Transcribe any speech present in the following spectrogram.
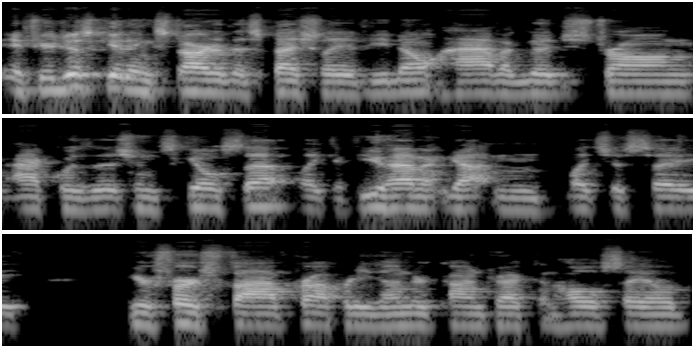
if you're just getting started, especially if you don't have a good strong acquisition skill set, like if you haven't gotten, let's just say, your first five properties under contract and wholesaled,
